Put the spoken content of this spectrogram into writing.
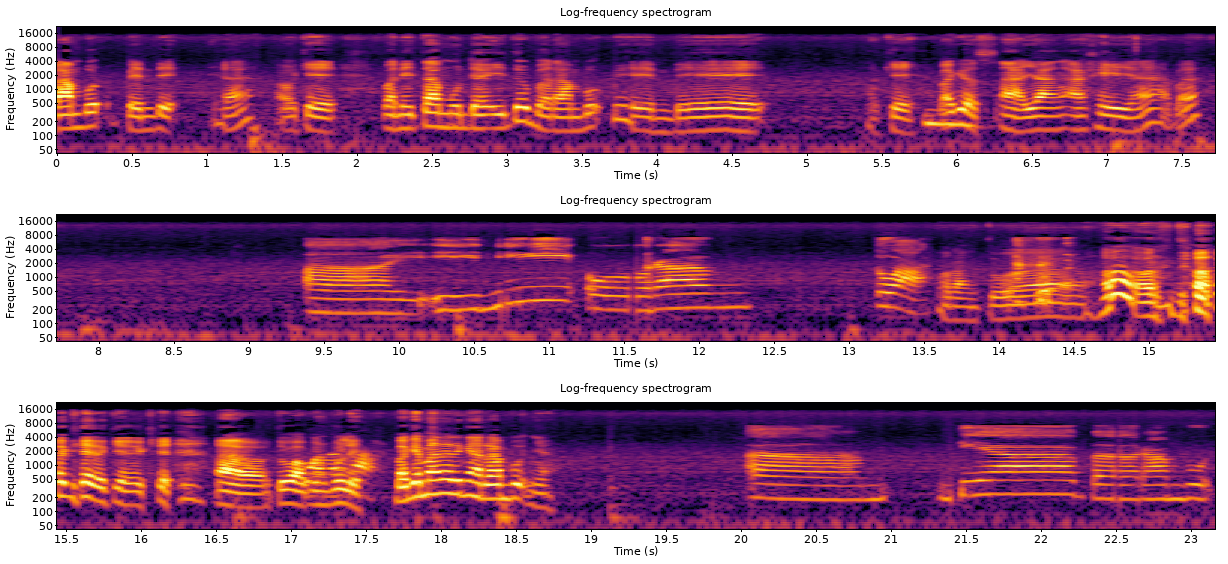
rambut pendek ya oke wanita muda itu berambut pendek oke Hmm. bagus ah yang akhirnya apa Ah, ini orang tua. orang tua oh orang tua oke oke oke ah tua pun boleh bagaimana dengan rambutnya Um, dia berambut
